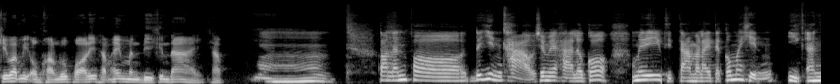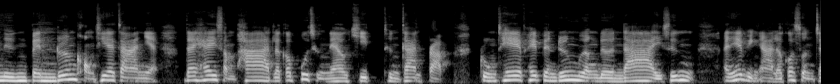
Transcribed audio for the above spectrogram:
คิดว่ามีองค์ความรู้พอที่ทำให้มันดีขึ้นได้ครับอตอนนั้นพอได้ยินข่าวใช่ไหมคะ แล้วก็ไม่ได้ติดตามอะไร แต่ก็มาเห็นอีกอันนึงเป็นเรื่องของที่อาจารย์เนี่ยได้ให้สัมภาษณ์แล้วก็พูดถึงแนวคิดถึงการปรับกรุงเทพให้เป็นเรื่องเมืองเดินได้ ซึ่งอันนี้บิงอ่านแล้วก็สนใจ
